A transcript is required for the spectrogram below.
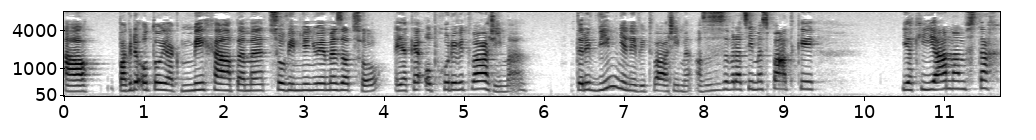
a pak jde o to, jak my chápeme, co vyměňujeme za co a jaké obchody vytváříme. Tedy výměny vytváříme a zase se vracíme zpátky, jaký já mám vztah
